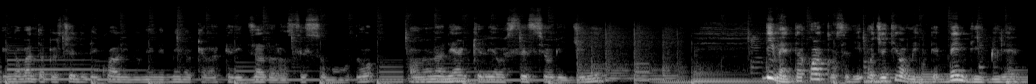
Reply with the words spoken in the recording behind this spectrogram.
il 90% dei quali non è nemmeno caratterizzato allo stesso modo o non ha neanche le stesse origini, diventa qualcosa di oggettivamente vendibile.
